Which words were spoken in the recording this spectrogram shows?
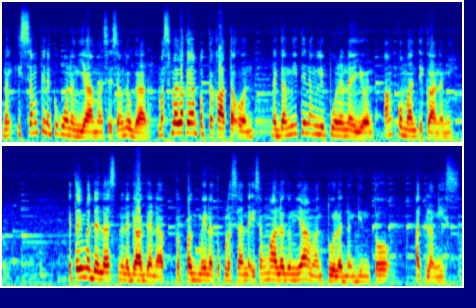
ng isang pinagkukunang yaman sa isang lugar, mas malaki ang pagkakataon na gamitin ng lipunan na iyon ang command economy. Ito ay madalas na nagaganap kapag may natuklasan na isang mahalagang yaman tulad ng ginto at langis.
